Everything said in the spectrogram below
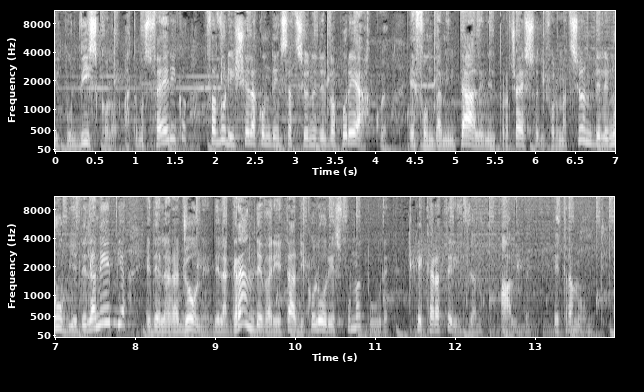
Il pulviscolo atmosferico favorisce la condensazione del vapore acqueo, è fondamentale nel processo di formazione delle nubi e della nebbia ed è la ragione della grande varietà di colori e sfumature che caratterizzano albe e tramonti.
